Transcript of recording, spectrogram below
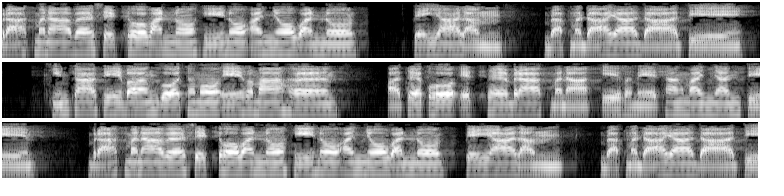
බ්‍රාහ්මනාව සෙට්ඨෝ වන්නෝ හීනෝ අඤ්ඤෝ වන්නෝ පේයාලම් බ්‍රහ්මදායා දාති. කිංචාසේ බං ගෝතමෝ ඒවමාහ. අතකෝ එත්ථ බ්‍රාහ්මනා ඒවමේතං මඤ්ඤන්ති. බ්‍රාහ්මනාව සෙට්ඨෝ වන්නෝ හීනෝ අඤ්ඤෝ වන්නෝ පේයාලම් බ්‍රහ්මදායා දාති.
